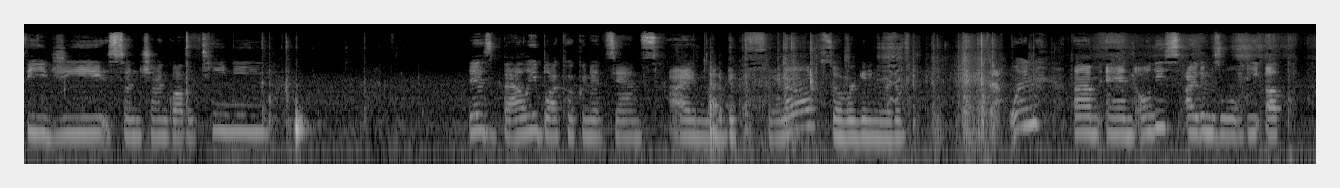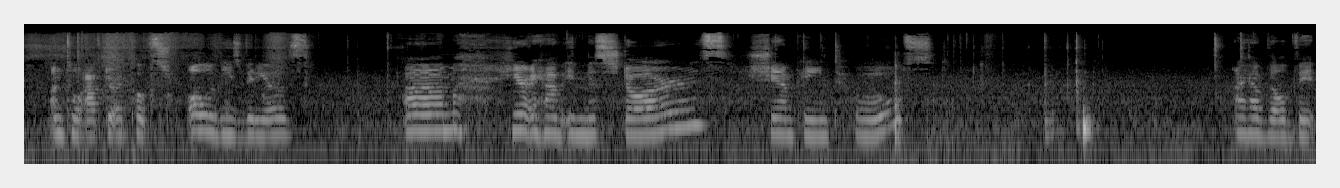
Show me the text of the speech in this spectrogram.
Fiji sunshine guavatini. This Bali black coconut sands I'm not a big fan of, so we're getting rid of that one. Um, and all these items won't be up until after I post all of these videos. Um, here I have in the stars champagne toast. I have velvet,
